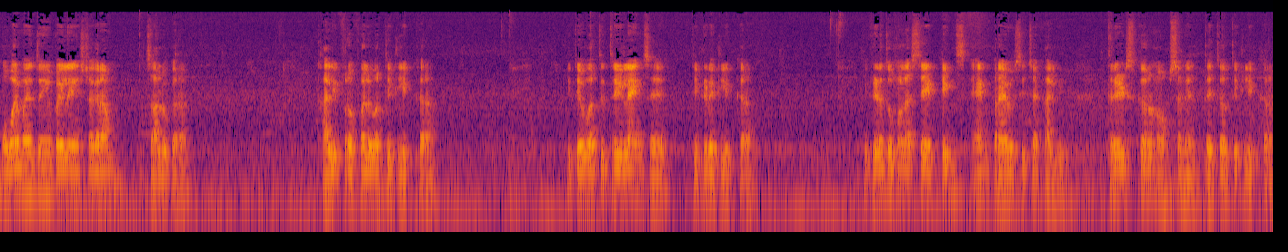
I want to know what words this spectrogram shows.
मोबाईलमध्ये तुम्ही पहिले इंस्टाग्राम चालू करा. खाली प्रोफाईलवरती क्लिक करा. इथे वरती थ्री लाईन्स आहे तिकडे क्लिक करा. इकडे तुम्हाला सेटिंग्स अँड प्रायव्हसीच्या खाली थ्रेड्स करून ऑप्शन आहे त्याच्यावरती क्लिक करा.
